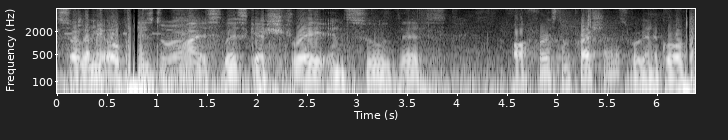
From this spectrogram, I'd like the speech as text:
So let me open this door. All right, let's get straight into this. Our first impressions, we're gonna go over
